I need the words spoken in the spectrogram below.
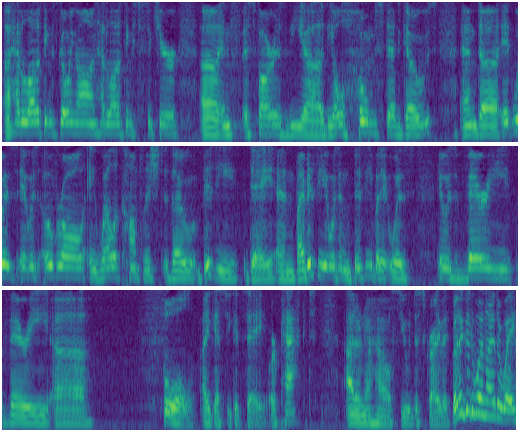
uh, had a lot of things going on, had a lot of things to secure, uh, and f- as far as the uh, the old homestead goes, and uh, it was it was overall a well accomplished though busy day. And by busy, it wasn't busy, but it was it was very very uh, full, I guess you could say, or packed. I don't know how else you would describe it, but a good one either way.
